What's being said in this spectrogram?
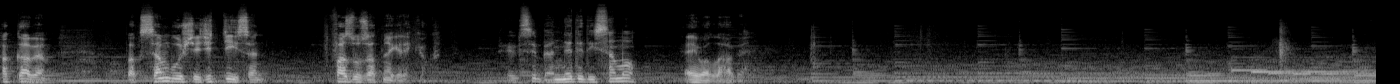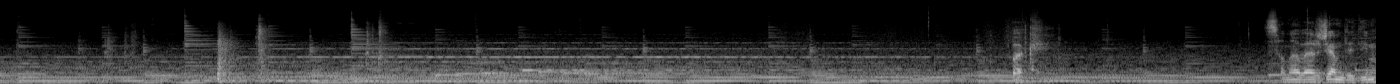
Hakkı abim, bak sen bu işte ciddiysen fazla uzatmaya gerek yok. Hepsi ben ne dediysem o. Eyvallah abi. Bak. Sana vereceğim dediğim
